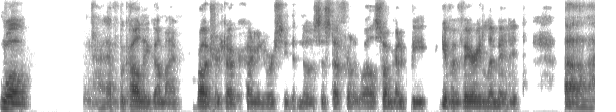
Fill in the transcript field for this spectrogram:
well, I have a colleague on my project at Khan University that knows this stuff really well, so I'm going to be give a very limited. Uh,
